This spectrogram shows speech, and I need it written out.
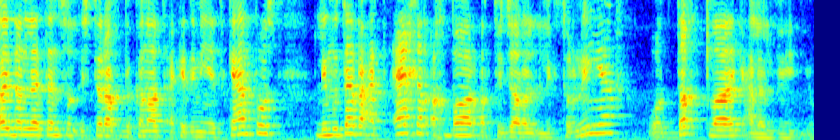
أيضا لا تنسوا الاشتراك بقناة أكاديمية كامبوست لمتابعة آخر أخبار التجارة الإلكترونية والضغط like على الفيديو.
